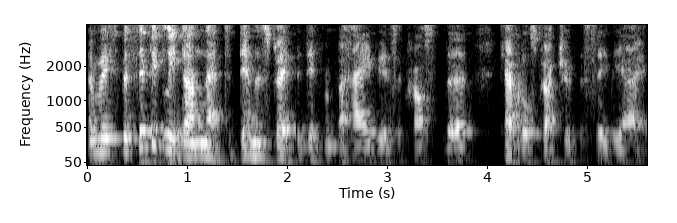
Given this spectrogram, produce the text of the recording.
and we've specifically done that to demonstrate the different behaviours across the capital structure of the CBA.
